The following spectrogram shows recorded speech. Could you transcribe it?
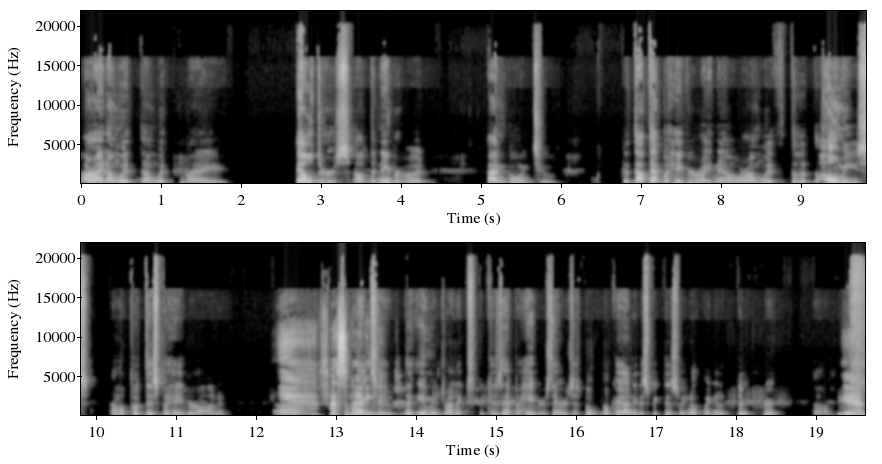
All right, I'm with I'm with my elders of the neighborhood. I'm going to adopt that behavior right now, or I'm with the the homies. I'm gonna put this behavior on, and uh, yeah, go back to the image, right? Like because that behavior is there. It's just boom. Okay, I need to speak this way. Nope, I gotta do it. do. Um, Yeah,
